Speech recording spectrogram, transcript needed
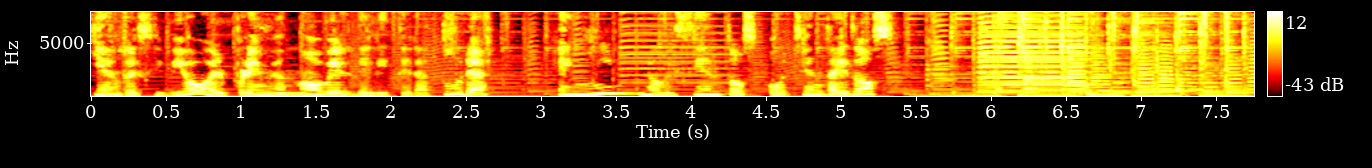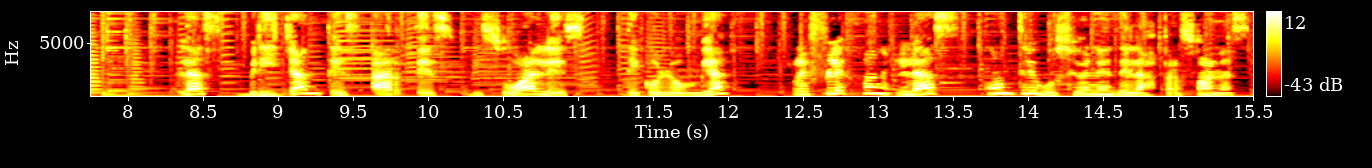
quien recibió el Premio Nobel de Literatura en 1982. Las brillantes artes visuales de Colombia reflejan las contribuciones de las personas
